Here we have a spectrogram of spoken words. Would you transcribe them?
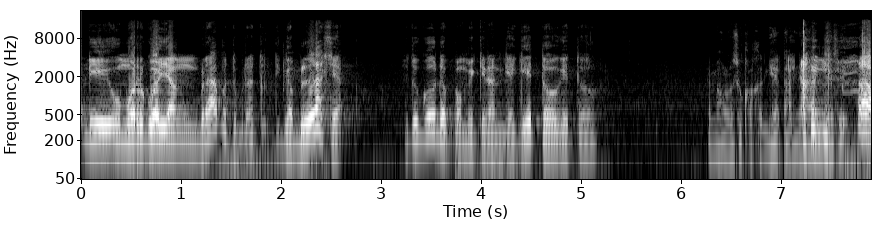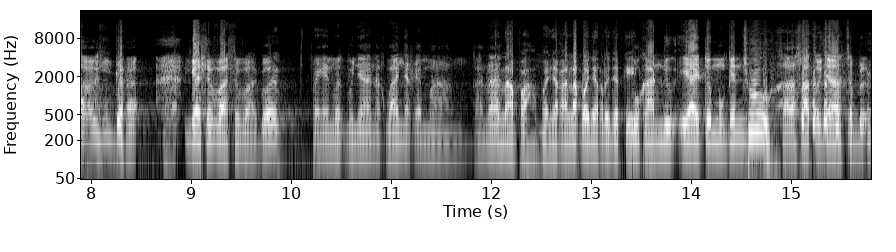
di umur gue yang berapa tuh berarti 13 ya itu gue udah pemikiran kayak gitu gitu Emang lu suka kegiatannya aja sih. enggak. Enggak coba coba. Gue pengen buat punya anak banyak emang. Karena Kenapa? Banyak anak banyak rezeki. bukan ya itu mungkin Cuh. salah satunya sebel-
